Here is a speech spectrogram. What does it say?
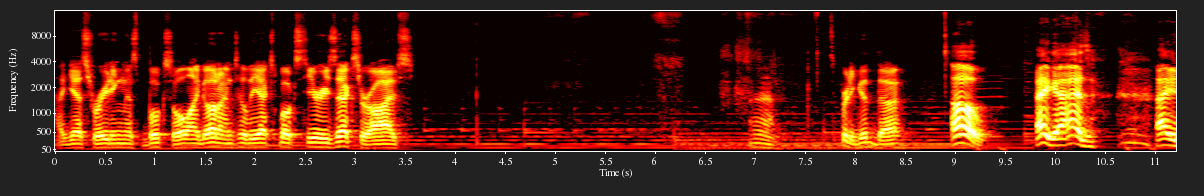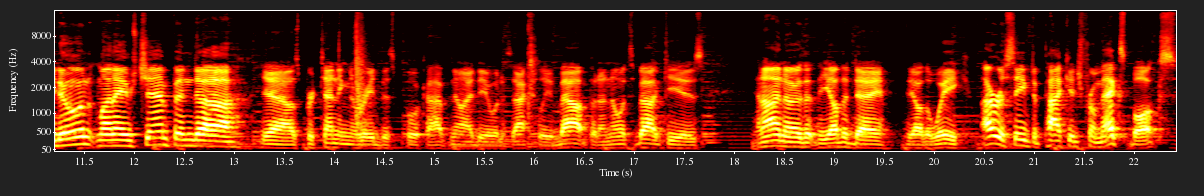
I guess reading this book's all I got until the Xbox Series X arrives. It's pretty good though. Oh, hey guys, how you doing? My name's Champ and uh, yeah, I was pretending to read this book. I have no idea what it's actually about, but I know it's about Gears. And I know that the other day, the other week, I received a package from Xbox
